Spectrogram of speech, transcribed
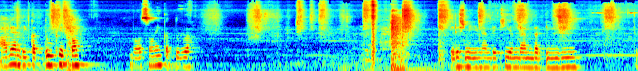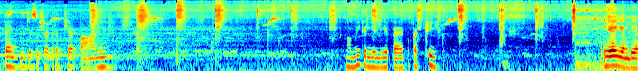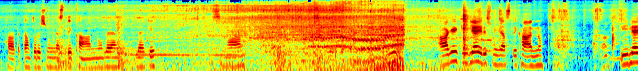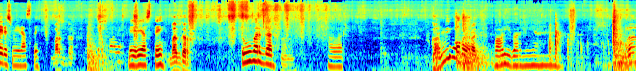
ਆ ਲਿਆਂਦੇ ਕੱਦੂ ਖੇਤੋਂ। ਬਹੁਤ ਸੋਹਣੇ ਕੱਦੂ ਆ। ਤੇ ਰਸ਼ਮੀਨ ਦੇਖੀ ਅੰਦਰ ਅੰਦਰ ਟੀਵੀ ਤੇ ਟੈਂਕੀ 'ਚ ਅਸੀਂ ਛੱਡ ਰੱਖਿਆ ਪਾਣੀ। ਮੰਮੀ ਕਰੀ ਜਾਂਦੀ ਹੈ ਪੈਪ ਇਕੱਠੀ। ਇਹ ਆਈ ਜਾਂਦੇ ਆ ਫਾਟਕਾਂ ਤੋਂ ਰਸ਼ਮੀਨ ਵਾਸਤੇ ਖਾਣ ਨੂੰ ਲੈ ਲੈ ਕੇ ਸਮਾਨ। ਆ ਗਏ, ਕੀ ਲਿਆਏ ਰਸ਼ਮੀਨ ਵਾਸਤੇ ਖਾਣ ਨੂੰ? ਕੀ ਲਿਆਏ ਰਸਮੀਨ ਵਾਸਤੇ? 버ਗਰ ਮੇਰੇ ਵਾਸਤੇ। 버ਗਰ ਤੂੰ 버ਗਰ ਹੋਰ? ਗਰਮੀ ਬਹੁਤ ਹੈ ਰਾਜ ਬਾਹਲੀ ਗਰਮੀ ਹੈ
